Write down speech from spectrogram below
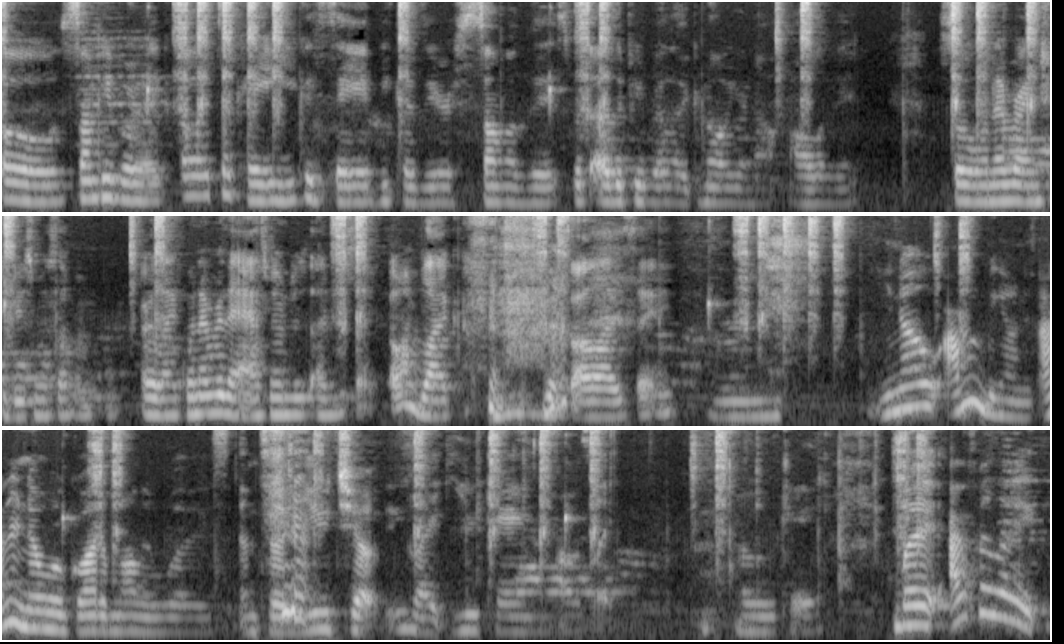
oh, some people are like, oh, it's okay, you could say it because you're some of this, but the other people are like, no, you're not all of it. So whenever I introduce myself, I'm- or like whenever they ask me, I'm just, I'm just like, oh, I'm black. That's all I say. Mm. You know, I'm gonna be honest. I didn't know what Guatemala was until you chose. Like you came, I was like, okay. But I feel like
